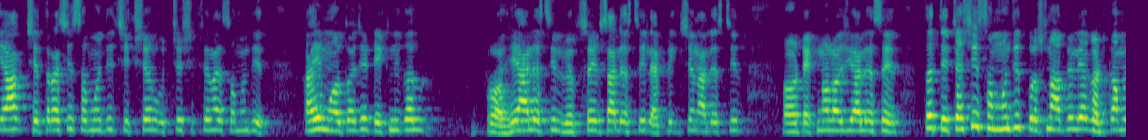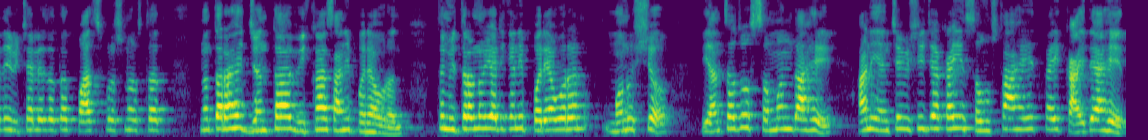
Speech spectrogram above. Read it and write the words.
या क्षेत्राशी संबंधित शिक्षण उच्च शिक्षणाशी संबंधित काही महत्त्वाचे टेक्निकल प्रॉ हे आले असतील वेबसाईट्स आले असतील ॲप्लिकेशन आले असतील टेक्नॉलॉजी आले असेल तर त्याच्याशी संबंधित प्रश्न आपल्याला या घटकामध्ये विचारले जातात. पाच प्रश्न असतात. नंतर आहे जनता विकास आणि पर्यावरण. तर मित्रांनो या ठिकाणी पर्यावरण मनुष्य यांचा जो संबंध आहे आणि यांच्याविषयी ज्या काही संस्था आहेत काही कायदे आहेत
